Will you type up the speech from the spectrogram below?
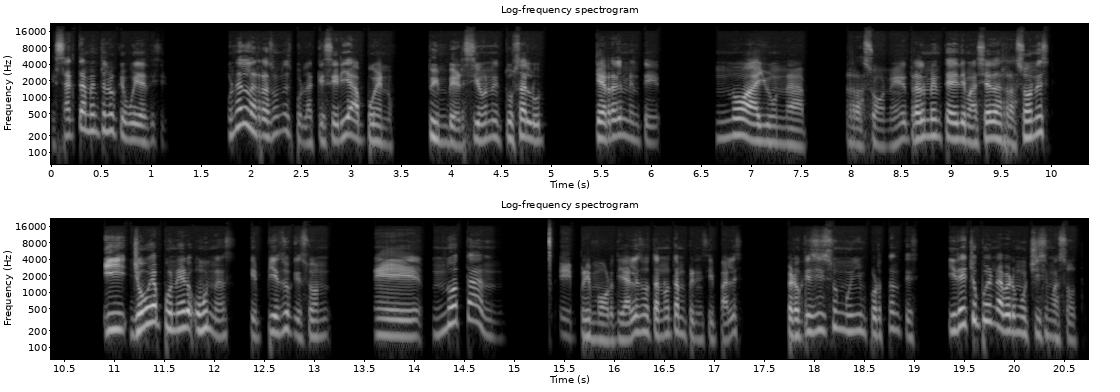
exactamente lo que voy a decir. Una de las razones por la que sería bueno tu inversión en tu salud, que realmente no hay una razón, ¿eh? realmente hay demasiadas razones. Y yo voy a poner unas que pienso que son eh, no tan eh, primordiales o tan, no tan principales, pero que sí son muy importantes. Y de hecho pueden haber muchísimas otras.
